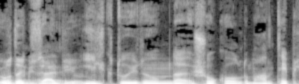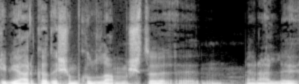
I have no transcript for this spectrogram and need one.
o da güzel bir yol. İlk duyduğumda şok oldum. Antepli bir arkadaşım kullanmıştı. Ee, Herhalde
